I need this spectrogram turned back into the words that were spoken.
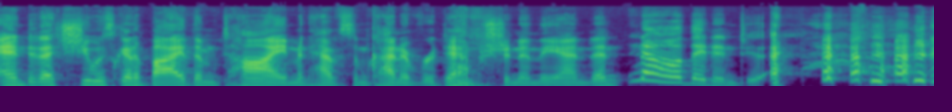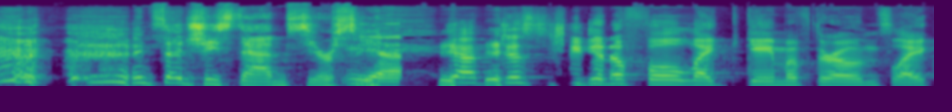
and that she was going to buy them time and have some kind of redemption in the end. And no, they didn't do that. Instead, she stabbed Sersi. Yeah, yeah. Just she did a full like Game of Thrones, like,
